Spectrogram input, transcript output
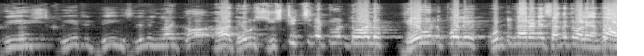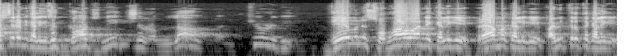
Creation, created beings living like God. ఆ దేవుడు సృష్టించినటువంటి వాళ్ళు దేవుణ్ణి పోలి ఉంటున్నారనే సంగతి వాళ్ళకి ఎంతో ఆశ్చర్యాన్ని With కలిగిస్తుంది God's nature of love and purity. దేవుని స్వభావాన్ని కలిగి ప్రేమ కలిగి పవిత్రత కలిగి.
